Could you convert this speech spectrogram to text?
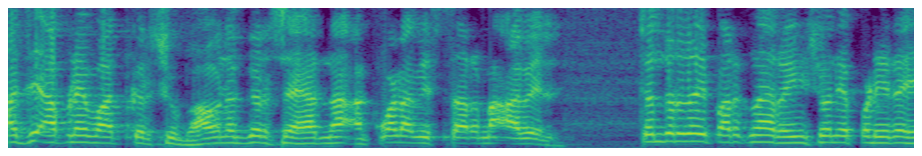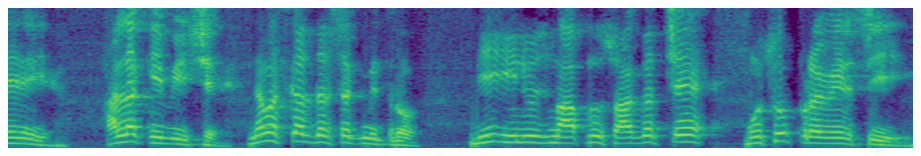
આજે આપણે વાત કરીશું ભાવનગર શહેરના અકવાડા વિસ્તારમાં આવેલ ચંદ્રોદય પાર્કના રહીશોને પડી રહેલી હાલત એવી છે. નમસ્કાર દર્શક મિત્રો, બી ઈ ન્યૂઝમાં આપનું સ્વાગત છે. હું છું પ્રવીણસિંહ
